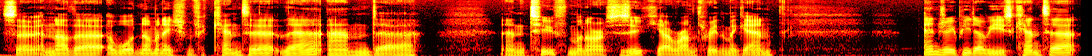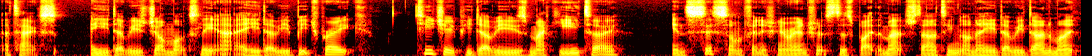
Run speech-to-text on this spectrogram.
So another award nomination for Kenta there, and uh, and two for Minoru Suzuki. I'll run through them again. NJPW's Kenta attacks AEW's Jon Moxley at AEW Beach Break. TJPW's Maki Ito insists on finishing her entrance despite the match starting on AEW Dynamite.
